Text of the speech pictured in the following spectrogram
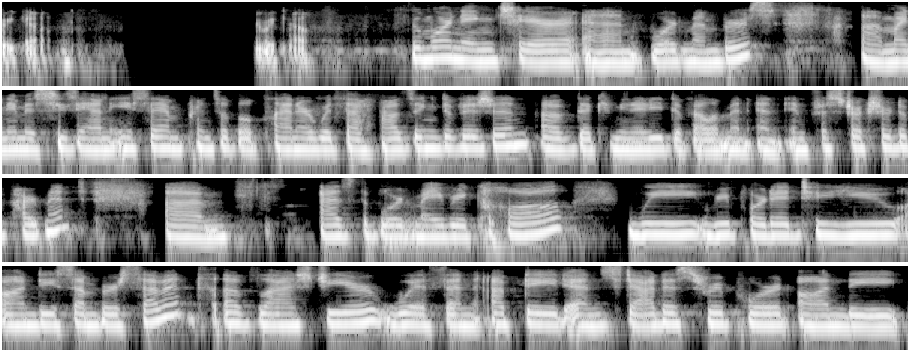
We go. Here we go. Good morning, Chair and board members. Uh, my name is Suzanne Issa. I'm Principal Planner with the Housing Division of the Community Development and Infrastructure Department. Um, as the board may recall, we reported to you on December 7th of last year with an update and status report on the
